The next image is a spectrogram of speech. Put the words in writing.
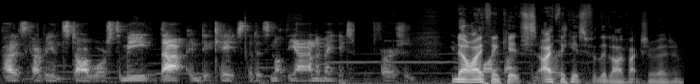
Pirates of Caribbean, Star Wars. To me, that indicates that it's not the animated version. no, I think it's action I think it's for the live action version.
